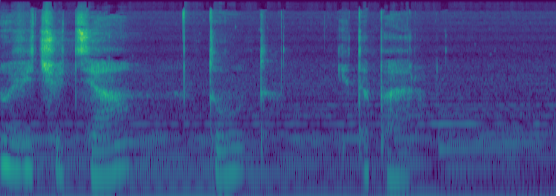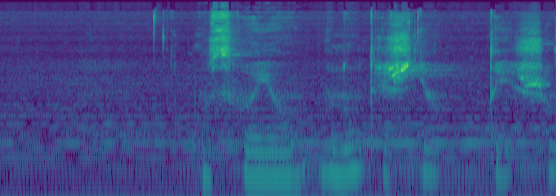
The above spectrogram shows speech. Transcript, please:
у відчуття тут і тепер, у свою внутрішню тишу.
